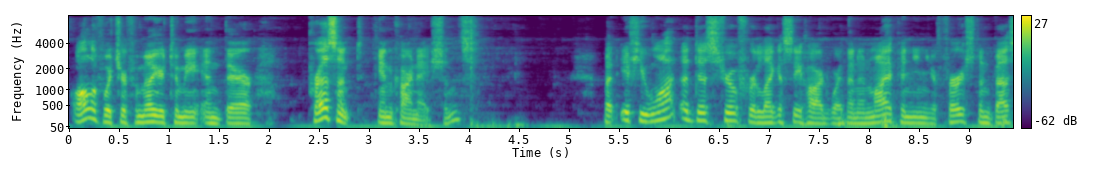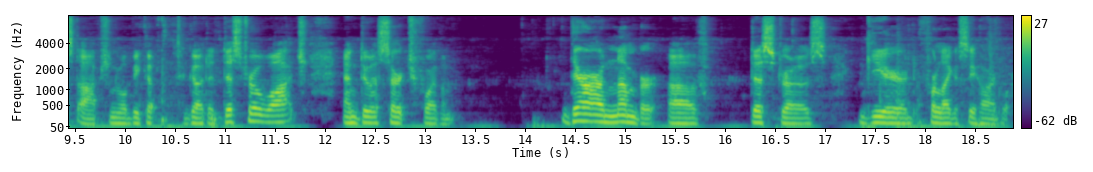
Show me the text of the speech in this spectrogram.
all of which are familiar to me in their present incarnations. But if you want a distro for legacy hardware, then in my opinion, your first and best option will be go to go to DistroWatch and do a search for them. There are a number of distros geared for legacy hardware.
